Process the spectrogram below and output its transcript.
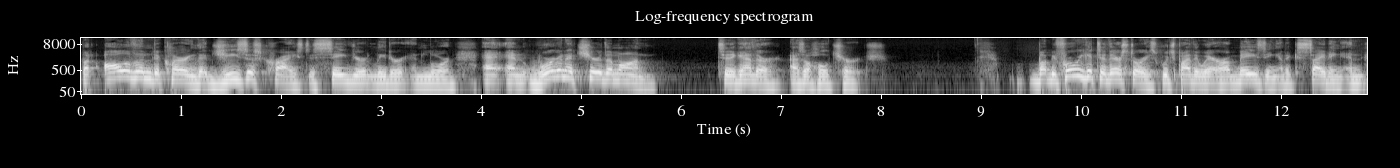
but all of them declaring that Jesus Christ is Savior, leader, and Lord. And, and we're going to cheer them on together as a whole church. But before we get to their stories, which by the way are amazing and exciting, and,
